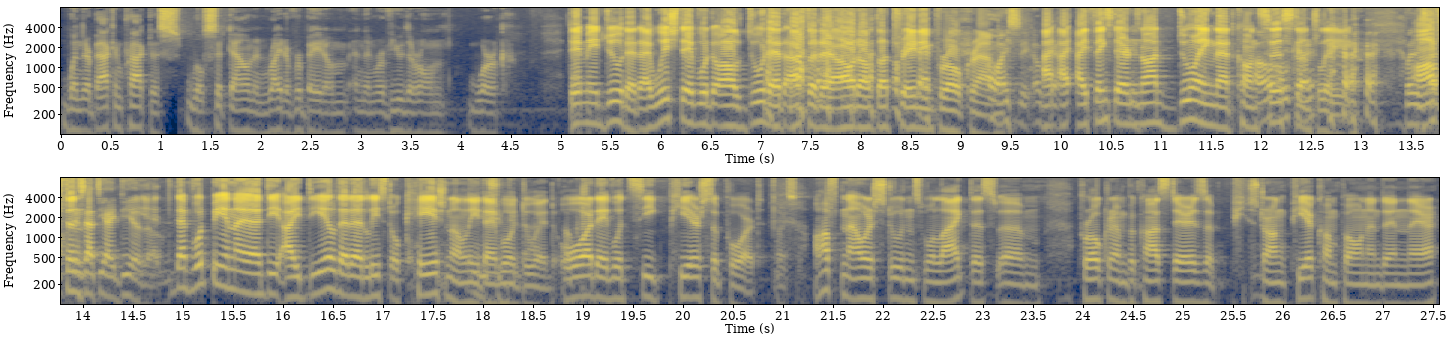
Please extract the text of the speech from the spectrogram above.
when they're back in practice, will sit down and write a verbatim and then review their own work. They may do that. I wish they would all do that after they're out of the training program. Oh, I see. Okay. I, I think they're not doing that consistently. Oh, okay. but is Often, that, is that the idea, though? That would be an, uh, the ideal that at least occasionally you they would do, do it, okay. or they would seek peer support. Often our students will like this um, program because there is a p- strong peer component in there.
